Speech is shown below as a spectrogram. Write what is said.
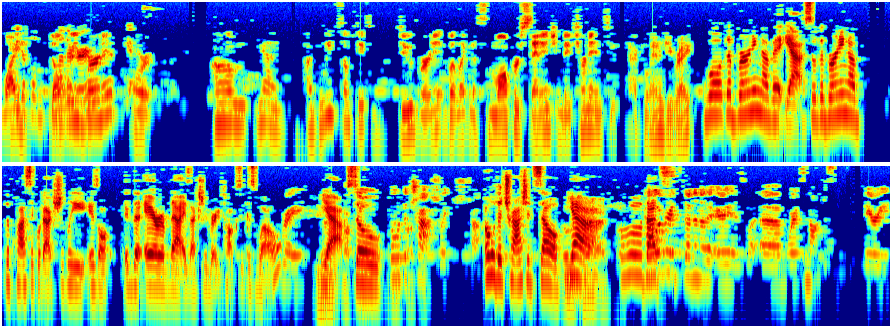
Why beautiful don't Mother we Earth? burn it? Yes. Or, um, yeah, I believe some states do burn it, but like in a small percentage, and they turn it into actual energy, right? Well, the burning of it, yeah. So the burning of the plastic would actually is all the air of that is actually very toxic as well. right? Yeah. So But with the trash, like trash. Oh, the trash itself, Oh, yeah. trash. Oh, that's However, it's done in other areas um, where it's not just buried,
